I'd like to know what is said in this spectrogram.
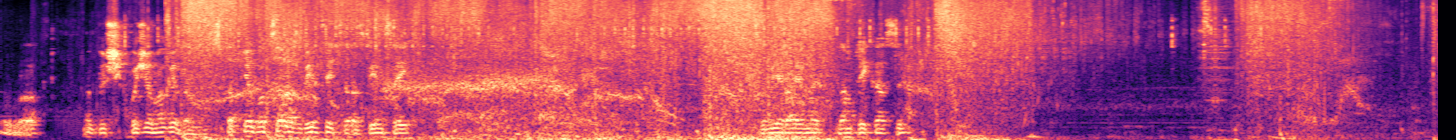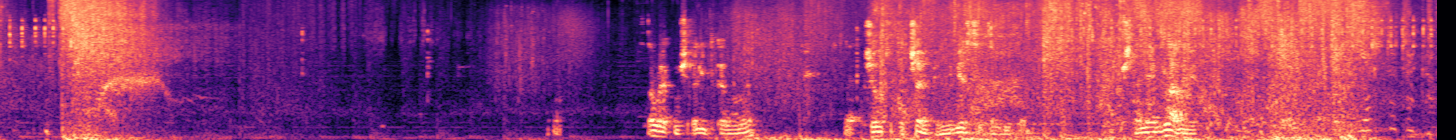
No na wyższych poziomach wiadomo, stopniowo coraz więcej, coraz więcej zabierajmy nam tej kasy. No. Znowu jakąś elitkę mamy. Nie, żółty to czempion, niebiescy to elitą. Przynajmniej dla mnie. Jeszcze czekam.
